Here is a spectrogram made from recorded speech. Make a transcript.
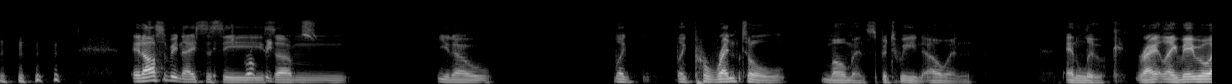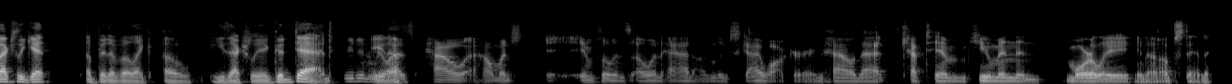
it'd also be nice to see some you know like like parental moments between owen and luke right like maybe we'll actually get a bit of a like oh he's actually a good dad We didn't you know? realize how how much influence Owen had on Luke Skywalker and how that kept him human and morally, you know, upstanding.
